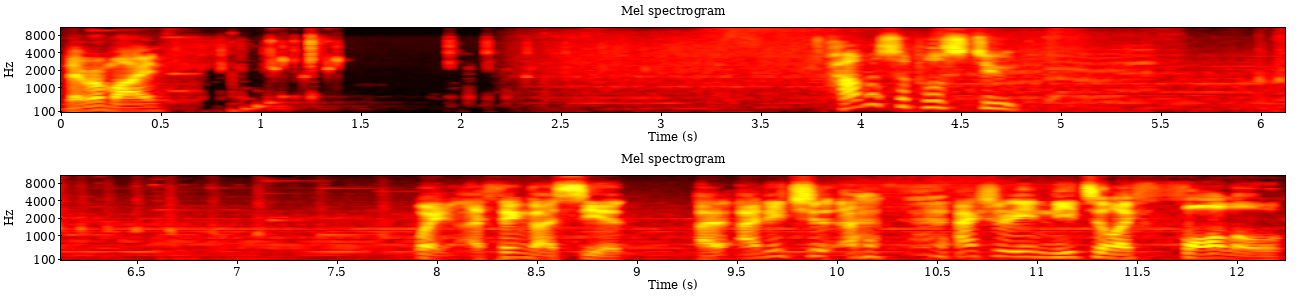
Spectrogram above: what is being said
Never mind. How am I supposed to... Wait, I think I see it. I, I need to... I actually need to like follow...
